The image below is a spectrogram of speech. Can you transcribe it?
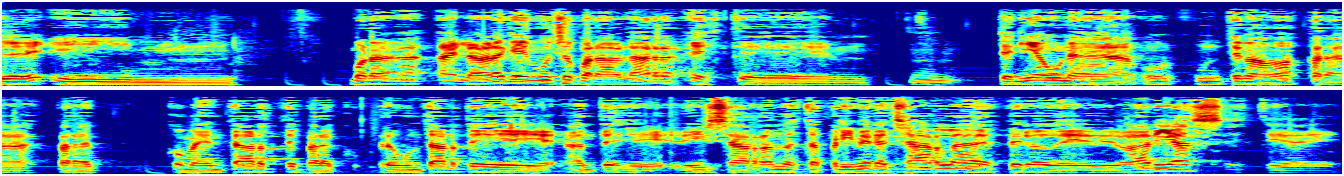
Mm y mm, bueno, la verdad que hay mucho para hablar. Este, mm. Tenía un, tema más para, comentarte, para preguntarte antes de, ir cerrando esta primera charla, espero de, varias, este, eh,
